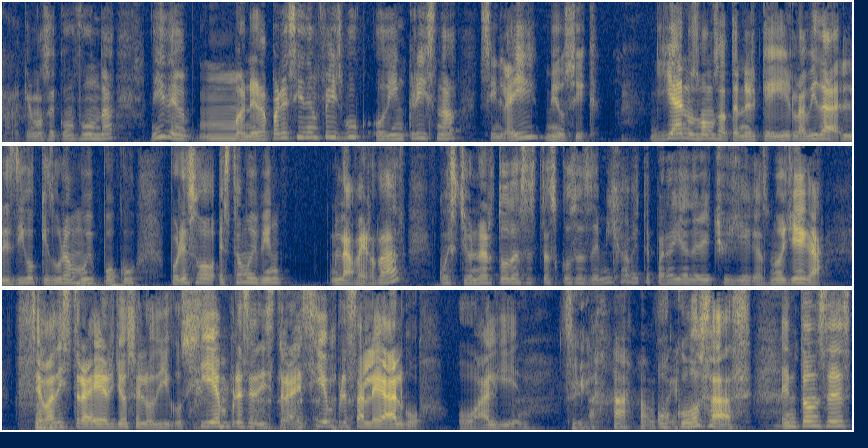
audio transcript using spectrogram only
para que no se confunda, y de manera parecida en Facebook, Odín Krishna, sin la I, Music ya nos vamos a tener que ir. La vida, les digo que dura muy poco, por eso está muy bien, la verdad, cuestionar todas estas cosas de, mija, vete para allá derecho y llegas. No llega, se va a distraer, yo se lo digo, siempre se distrae, siempre sale algo o alguien. Sí. o cosas. Entonces,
